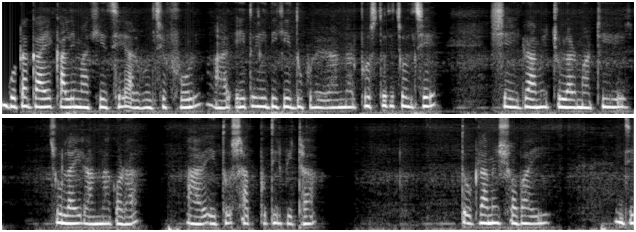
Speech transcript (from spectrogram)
গোটা গায়ে কালি মাখিয়েছে আর বলছে ফুল। আর এই তো এইদিকে দুপুরে রান্নার প্রস্তুতি চলছে। সেই গ্রামের চুলার মাটির চুলায় রান্না করা। আর এই তো সাতপুতির পিঠা। তো গ্রামের সবাই যে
